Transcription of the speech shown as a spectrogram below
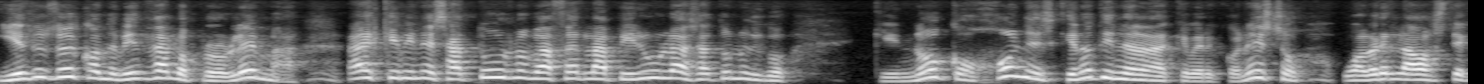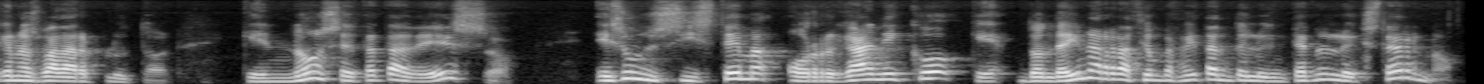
Y entonces es cuando empiezan los problemas. Ah, es que viene Saturno, va a hacer la pirula, Saturno. Digo, que no, cojones, que no tiene nada que ver con eso. O a ver la hostia que nos va a dar Plutón. Que no se trata de eso. Es un sistema orgánico que, donde hay una relación perfecta entre lo interno y lo externo.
